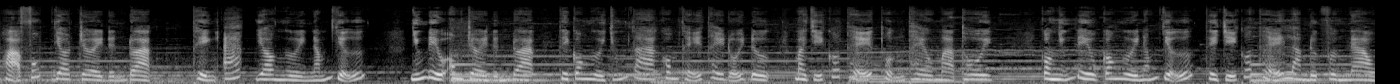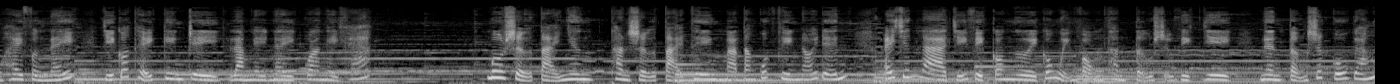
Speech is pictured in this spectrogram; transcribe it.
họa phúc do trời định đoạt, thiện ác do người nắm giữ. Những điều ông trời định đoạt thì con người chúng ta không thể thay đổi được mà chỉ có thể thuận theo mà thôi. Còn những điều con người nắm giữ thì chỉ có thể làm được phần nào hay phần nấy, chỉ có thể kiên trì làm ngày này qua ngày khác. Mưu sự tại nhân, thành sự tại thiên mà Tăng Quốc Phiên nói đến, ấy chính là chỉ việc con người có nguyện vọng thành tựu sự việc gì nên tận sức cố gắng,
